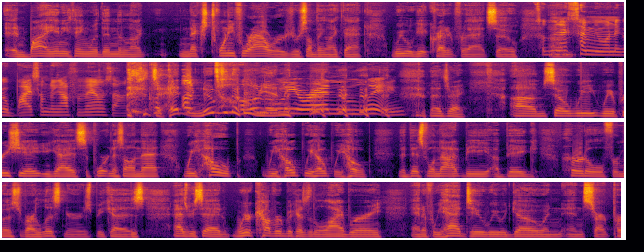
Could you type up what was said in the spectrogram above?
and buy anything within the like next 24 hours or something like that, we will get credit for that. So, So the next time you want to go buy something off of Amazon, to head to Noobs in the totally random link. That's right. Um, so we we appreciate you guys supporting us on that. We hope, we hope, we hope, we hope that this will not be a big hurdle for most of our listeners because, as we said, we're covered because of the library, and if we had to, we would go and, and start purchasing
